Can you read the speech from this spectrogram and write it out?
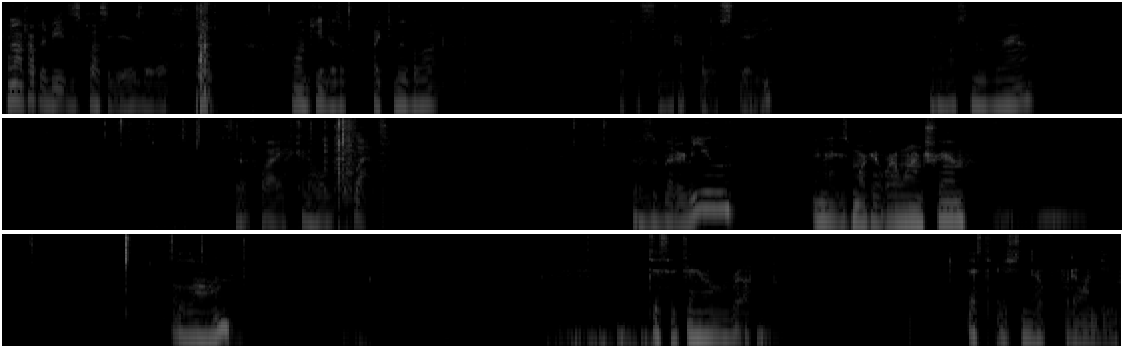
And on top of the beads, this plastic is a little wonky and doesn't like to move a lot. So you can see I'm trying to hold it steady. But it wants to move around. That's why I try to hold it flat. So this is a better view. And I just mark out where I want to trim along. Just a general rough estimation of what I want to do.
